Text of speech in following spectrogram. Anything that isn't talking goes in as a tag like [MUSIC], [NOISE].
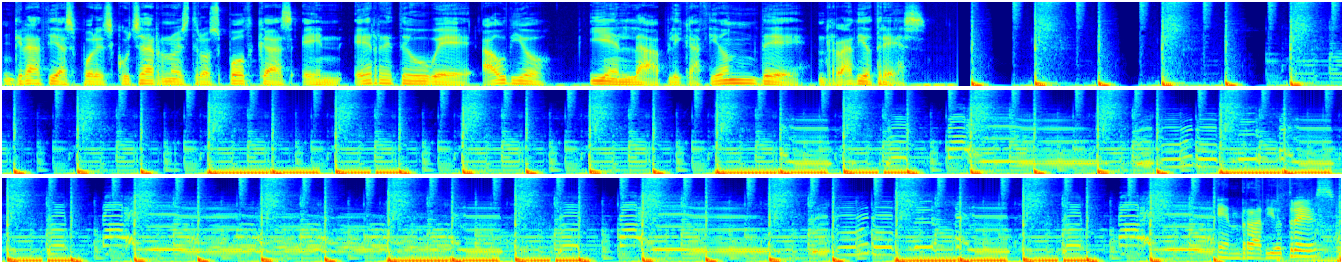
Gracias por escuchar nuestros podcasts en RTV Audio y en la aplicación de Radio 3. Radio 3.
